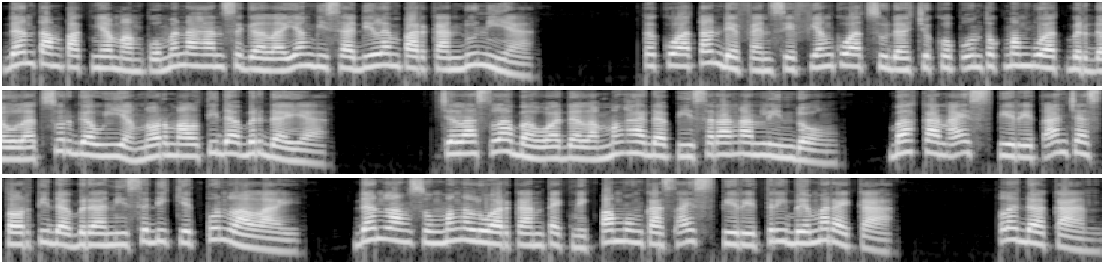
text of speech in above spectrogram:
dan tampaknya mampu menahan segala yang bisa dilemparkan dunia. Kekuatan defensif yang kuat sudah cukup untuk membuat berdaulat surgawi yang normal tidak berdaya. Jelaslah bahwa dalam menghadapi serangan Lindong, bahkan Ice Spirit Ancestor tidak berani sedikit pun lalai, dan langsung mengeluarkan teknik pamungkas Ice Spirit Tribe mereka. Ledakan,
